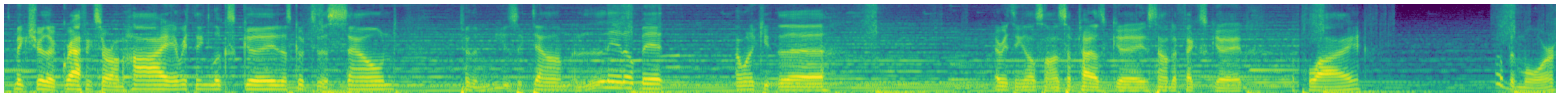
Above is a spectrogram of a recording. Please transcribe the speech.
Let's make sure the graphics are on high, everything looks good. Let's go to the sound. Turn the music down a little bit. I want to keep the everything else on. Subtitles good, sound effects good. Apply. A little bit more.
